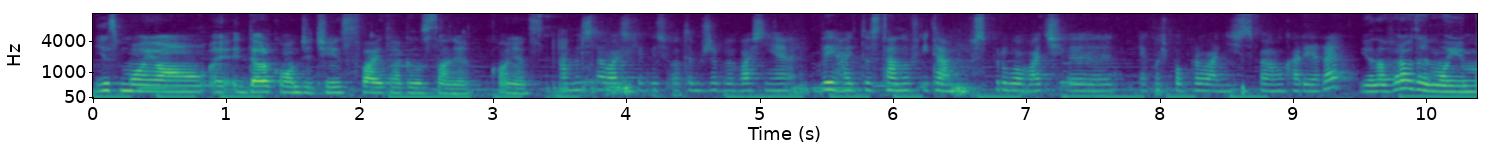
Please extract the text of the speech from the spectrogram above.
Jest moją y, idolką od dzieciństwa i tak zostanie. Koniec. A myślałaś kiedyś o tym, żeby właśnie wyjechać do Stanów i tam spróbować y, jakoś poprowadzić swoją karierę? Ja naprawdę moim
